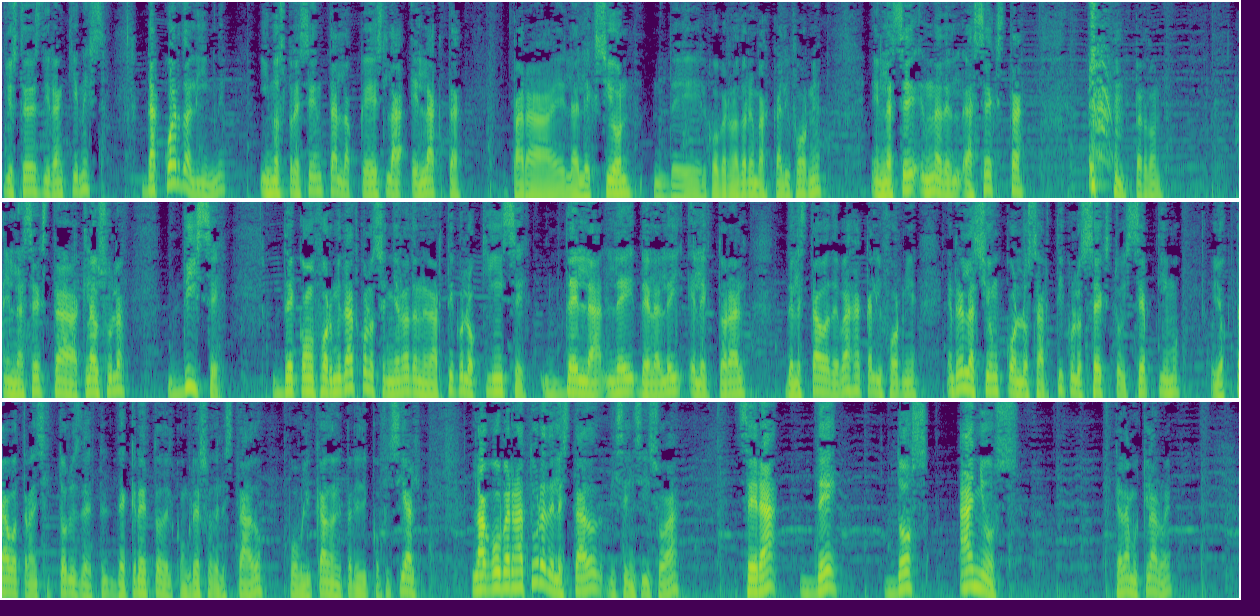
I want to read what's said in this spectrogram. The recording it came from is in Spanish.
Y ustedes dirán quién es. De acuerdo al INE, y nos presenta lo que es la, el acta para la elección del gobernador en Baja California, en la, de la sexta, perdón, en la sexta cláusula, dice, de conformidad con lo señalado en el artículo 15 de la ley, de la ley electoral del Estado de Baja California, en relación con los artículos sexto y séptimo y octavo transitorios del decreto del Congreso del Estado, publicado en el periódico oficial. La gobernatura del Estado, dice inciso A, será de dos años. Queda muy claro, ¿eh?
